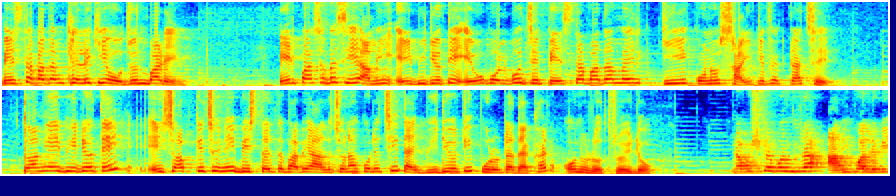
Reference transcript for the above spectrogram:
পেস্তা বাদাম খেলে কি ওজন বাড়ে? এর পাশাপাশি আমি এই ভিডিওতে এও বলব যে পেস্তা বাদামের কি কোনো সাইড এফেক্ট আছে? তো আমি এই ভিডিওতে এই সব কিছু নিয়ে বিস্তারিতভাবে আলোচনা করেছি তাই ভিডিওটি পুরোটা দেখার অনুরোধ রইল। নমস্কার বন্ধুরা আমি পল্লবী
